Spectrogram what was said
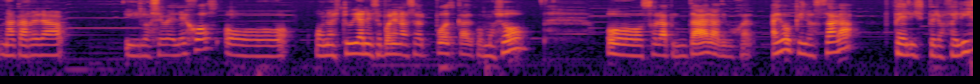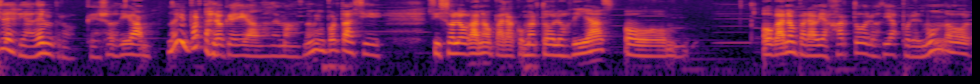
una carrera y los lleve lejos o, o no estudian y se ponen a hacer podcast como yo o solo a pintar, a dibujar. Algo que los haga feliz, pero feliz desde adentro. Que ellos digan, no me importa lo que digan los demás, no me importa si si solo gano para comer todos los días o, o gano para viajar todos los días por el mundo.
